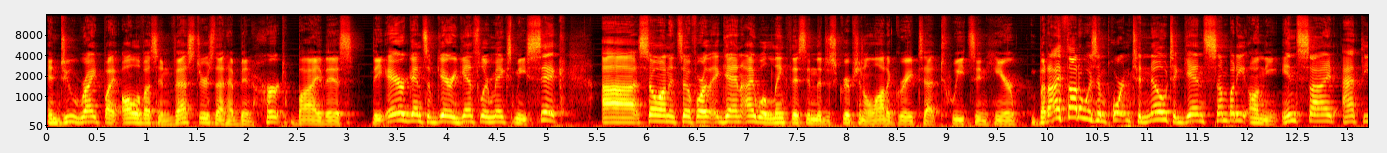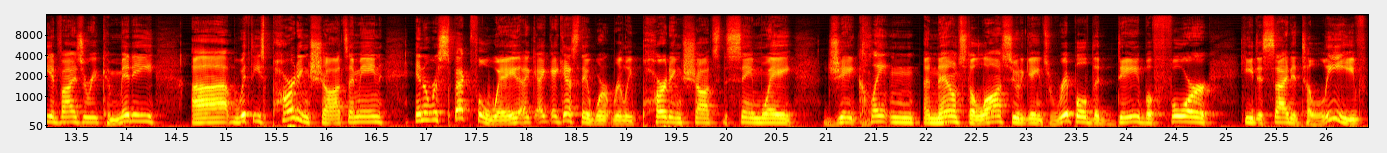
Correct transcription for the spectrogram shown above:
and do right by all of us investors that have been hurt by this. The arrogance of Gary Gensler makes me sick. Uh, so on and so forth. Again, I will link this in the description. A lot of great uh, tweets in here. But I thought it was important to note again, somebody on the inside at the advisory committee uh, with these parting shots. I mean, in a respectful way, I, I, guess they weren't really parting shots the same way Jay Clayton announced a lawsuit against Ripple the day before he decided to leave.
